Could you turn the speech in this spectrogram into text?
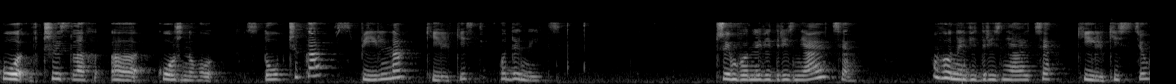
В, числах е, кожного стовпчика спільна кількість одиниць. Чим вони відрізняються? Вони відрізняються кількістю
